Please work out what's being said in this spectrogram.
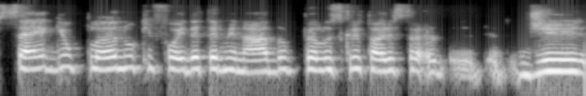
segue o plano que foi determinado pelo escritório de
